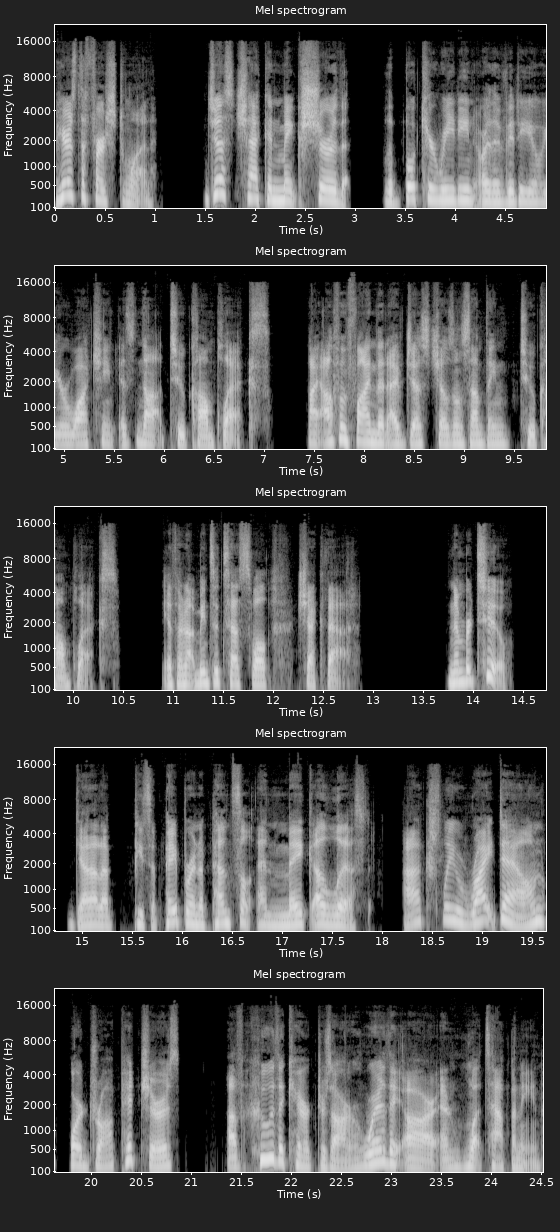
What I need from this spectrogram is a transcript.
Here's the first one just check and make sure that the book you're reading or the video you're watching is not too complex. I often find that I've just chosen something too complex. If they're not being successful, check that. Number two, get out a piece of paper and a pencil and make a list actually write down or draw pictures of who the characters are, where they are, and what's happening.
